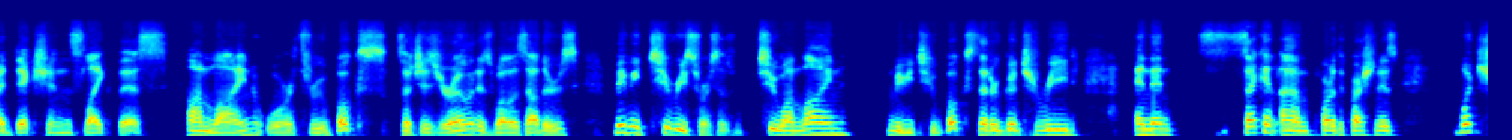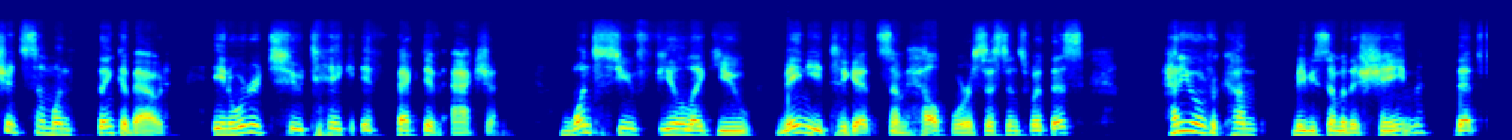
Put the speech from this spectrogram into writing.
addictions like this online or through books such as your own as well as others? Maybe two resources, two online, maybe two books that are good to read. And then second um, part of the question is what should someone think about in order to take effective action? Once you feel like you may need to get some help or assistance with this, how do you overcome maybe some of the shame that's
